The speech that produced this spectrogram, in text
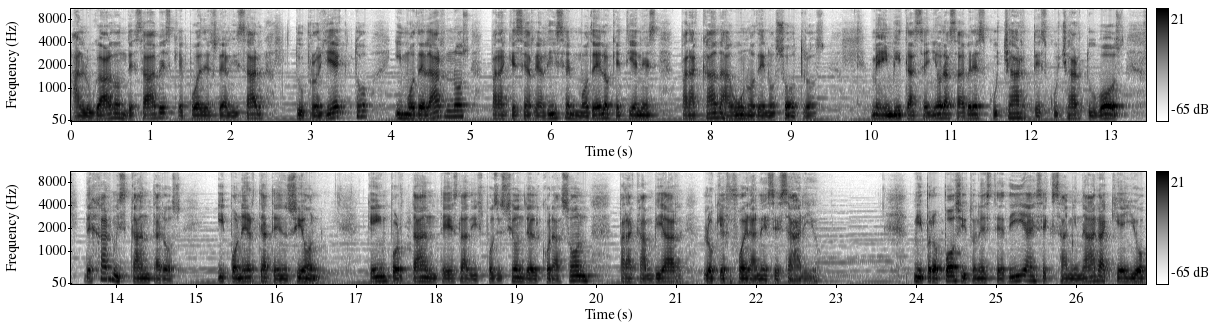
al lugar donde sabes que puedes realizar tu proyecto y modelarnos para que se realice el modelo que tienes para cada uno de nosotros. Me invita, Señor, a saber escucharte, escuchar tu voz, dejar mis cántaros y ponerte atención. Qué importante es la disposición del corazón para cambiar lo que fuera necesario. Mi propósito en este día es examinar aquello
